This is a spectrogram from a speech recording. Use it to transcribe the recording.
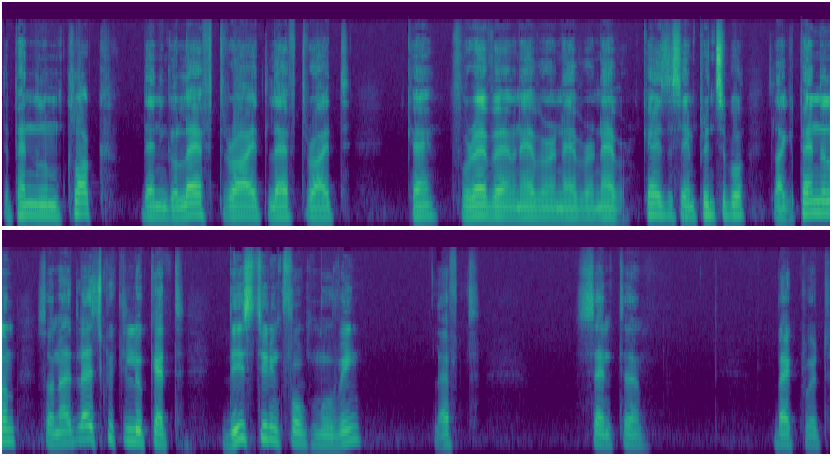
the pendulum clock, then you go left, right, left, right, okay, forever and ever and ever and ever. Okay, it's the same principle. It's like a pendulum. So now let's quickly look at this tuning fork moving left, center, backward,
